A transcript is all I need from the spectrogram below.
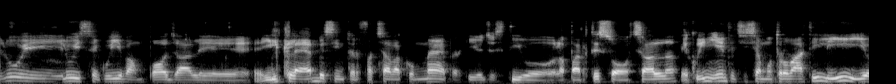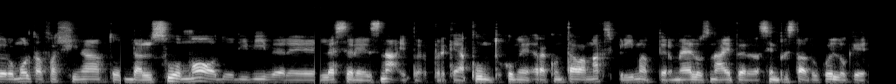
lui, lui, seguiva un po' già le, il club, si interfacciava con me perché io gestivo la parte social e quindi niente, ci siamo trovati lì, io ero molto affascinato dal suo modo di vivere l'essere sniper, perché appunto come raccontava Max prima, per me lo sniper era sempre stato quello che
